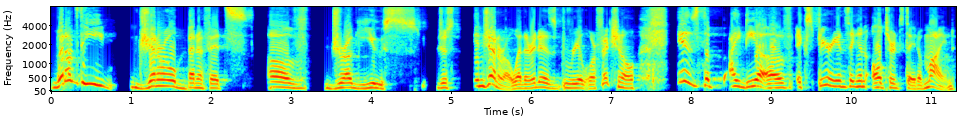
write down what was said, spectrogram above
One of the general benefits of drug use, just in general, whether it is real or fictional, is the idea of experiencing an altered state of mind.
